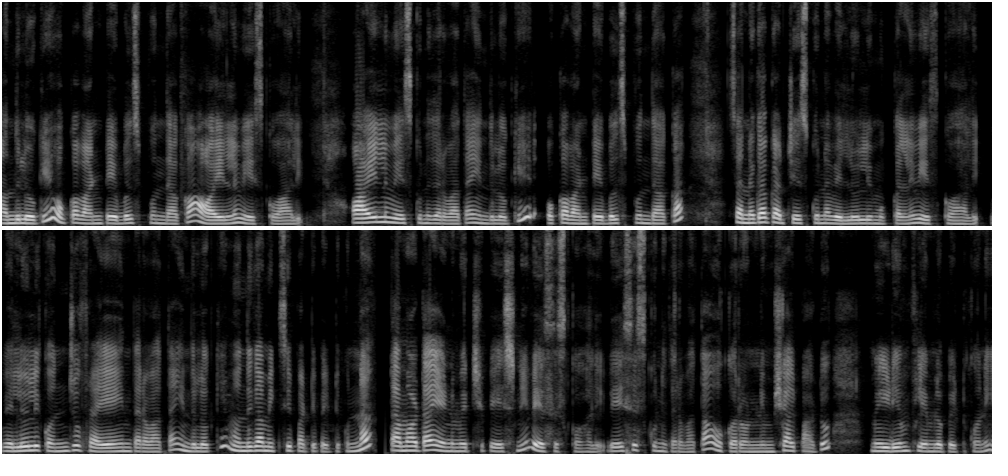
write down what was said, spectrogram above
అందులోకి ఒక వన్ టేబుల్ స్పూన్ దాకా ఆయిల్ని వేసుకోవాలి. ఆయిల్ని వేసుకున్న తర్వాత ఇందులోకి ఒక వన్ టేబుల్ స్పూన్ దాకా సన్నగా కట్ చేసుకున్న వెల్లుల్లి ముక్కల్ని వేసుకోవాలి. వెల్లుల్లి కొంచెం ఫ్రై అయిన తర్వాత ఇందులోకి ముందుగా మిక్సీ పట్టి పెట్టుకున్న టమాటా ఎండుమిర్చి పేస్ట్ని వేసేసుకోవాలి. వేసుకోవాలి వేసేసుకున్న తర్వాత ఒక రెండు నిమిషాల పాటు మీడియం ఫ్లేమ్లో పెట్టుకొని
